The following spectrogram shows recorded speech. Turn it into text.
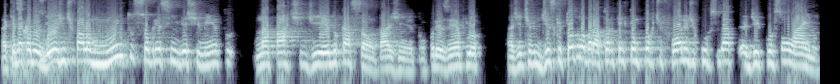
Aqui Exato. na K2Go a gente fala muito sobre esse investimento na parte de educação, tá, Gineton? Por exemplo, a gente diz que todo laboratório tem que ter um portfólio de curso, de curso online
